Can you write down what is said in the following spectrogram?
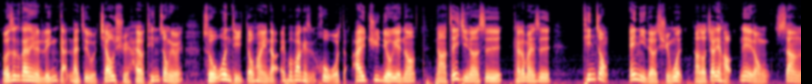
而这个单元灵感来自于我教学，还有听众留言，所有问题都欢迎到 Apple Podcast 或我的 IG 留言哦。那这一集呢是卡卡班是听众 Annie 的询问，他说教练好，内容上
